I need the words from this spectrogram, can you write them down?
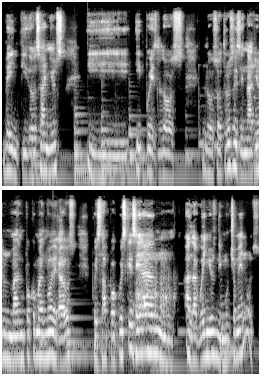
22 años y, y pues los, los otros escenarios más, un poco más moderados pues tampoco es que sean halagüeños ni mucho menos,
